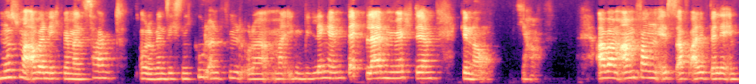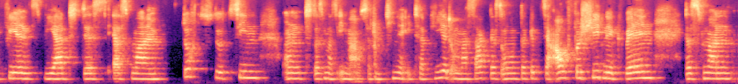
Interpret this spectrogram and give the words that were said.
Muss man aber nicht, wenn man sagt, oder wenn sich nicht gut anfühlt oder man irgendwie länger im Bett bleiben möchte. Genau, ja. Aber am Anfang ist auf alle Fälle empfehlenswert, das erstmal durchzuziehen und dass man es eben aus der Routine etabliert. Und man sagt das, und da gibt es ja auch verschiedene Quellen, dass man,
